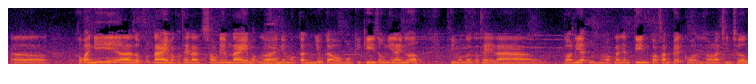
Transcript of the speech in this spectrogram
uh, không phải nghĩ giờ phút này mà có thể là sau đêm nay mọi người ừ. nếu mà cần nhu cầu một kiki giống như này nữa thì mọi người có thể là gọi điện hoặc là nhắn tin qua fanpage của do là Trinh Trương.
